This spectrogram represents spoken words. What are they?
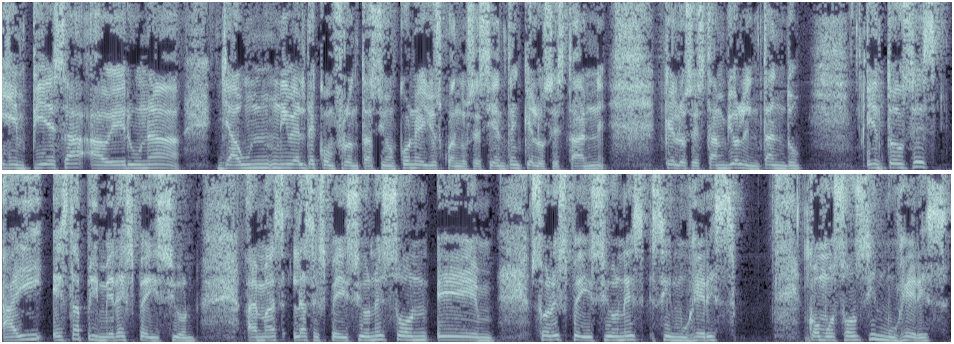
y empieza a haber una ya un nivel de confrontación con ellos cuando se sienten que los están que los están violentando. Entonces ahí esta primera expedición además las expediciones son eh, son expediciones sin mujeres. Como son sin mujeres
